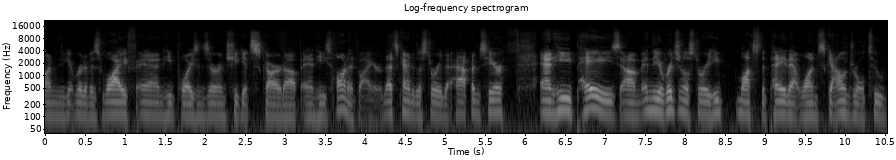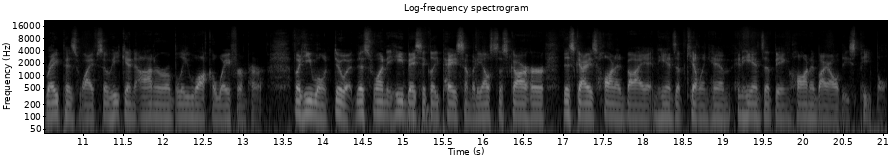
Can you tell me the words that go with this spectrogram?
wanting to get rid of his wife and he poisons her and she gets scarred up and he's haunted by her. That's kind of the story that happens here. And he pays, um, in the original story, he wants to pay that one scoundrel to rape his wife so he can honorably walk away from her. But he won't do it. This one, he basically pays somebody else to scar her. This guy is haunted by it and he ends up killing him and he ends up being haunted by all these people.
